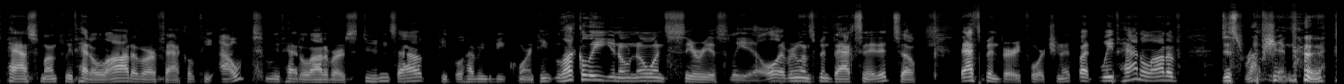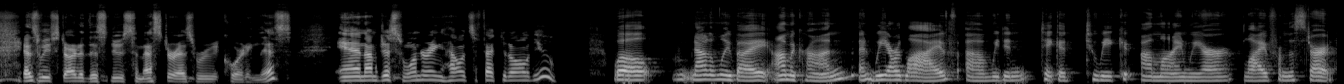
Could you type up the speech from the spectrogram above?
past month, we've had a lot of our faculty out. We've had a lot of our students out, people having to be quarantined. Luckily, you know, no one's seriously ill. Everyone's been vaccinated, so that's been very fortunate. But we've had a lot of disruption as we've started this new semester as we're recording this. And I'm just wondering how it's affected all of you. Well, not only by Omicron, and we are live. Um, we didn't take a two week online. We are live from the start,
